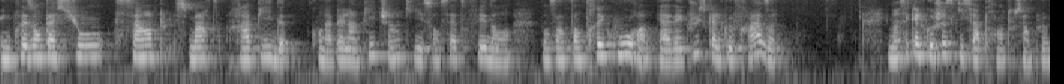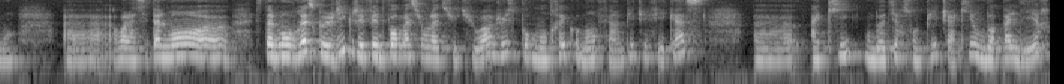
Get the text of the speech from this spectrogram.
une présentation simple, smart, rapide, qu'on appelle un pitch, hein, qui est censé être fait dans, un temps très court et avec juste quelques phrases, eh ben, c'est quelque chose qui s'apprend tout simplement. Euh, voilà, c'est tellement, euh, c'est tellement vrai ce que je dis que j'ai fait une formation là-dessus, tu vois, juste pour montrer comment on fait un pitch efficace, euh, à qui on doit dire son pitch, à qui on ne doit pas le dire,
